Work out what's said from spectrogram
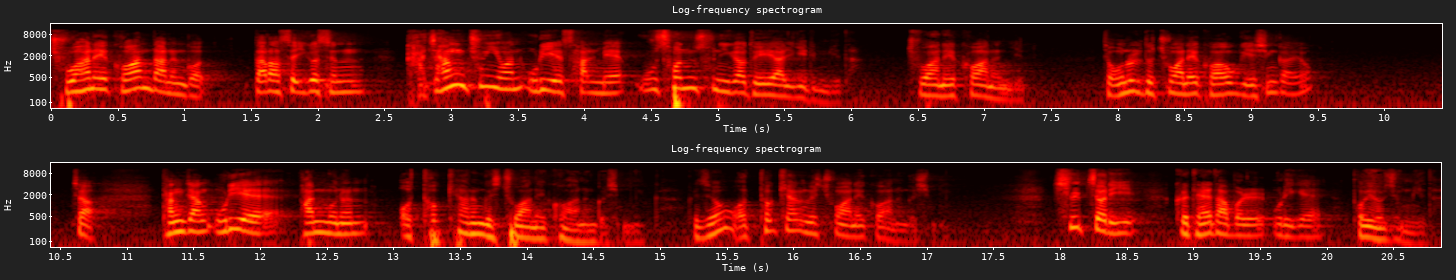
주 안에 거한다는 것, 따라서 이것은 가장 중요한 우리의 삶의 우선순위가 되어야 할 일입니다. 주 안에 거하는 일. 자, 오늘도 주 안에 거하고 계신가요? 자, 당장 우리의 반문은 어떻게 하는 것이 주 안에 거하는 것입니까? 그죠? 어떻게 하는 것이 주 안에 거하는 것입니까? 7절이 그 대답을 우리에게 보여줍니다.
